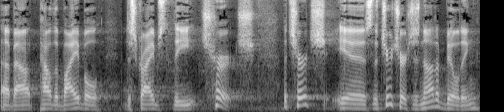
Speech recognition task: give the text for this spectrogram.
about how the Bible describes the church. The church is, the true church is not a building,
